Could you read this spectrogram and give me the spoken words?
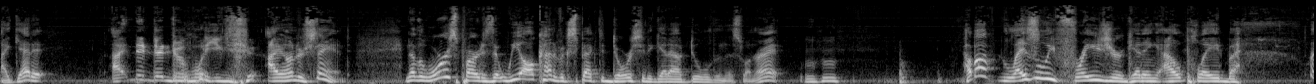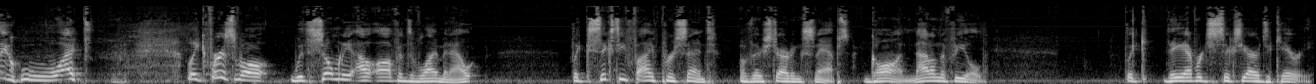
I get it. I what do you? I understand. Now the worst part is that we all kind of expected Dorsey to get outdueled in this one, right? Mm-hmm. How about Leslie Frazier getting outplayed by? like what? Like first of all, with so many out- offensive linemen out, like sixty-five percent of their starting snaps gone, not on the field. Like they average six yards a carry.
